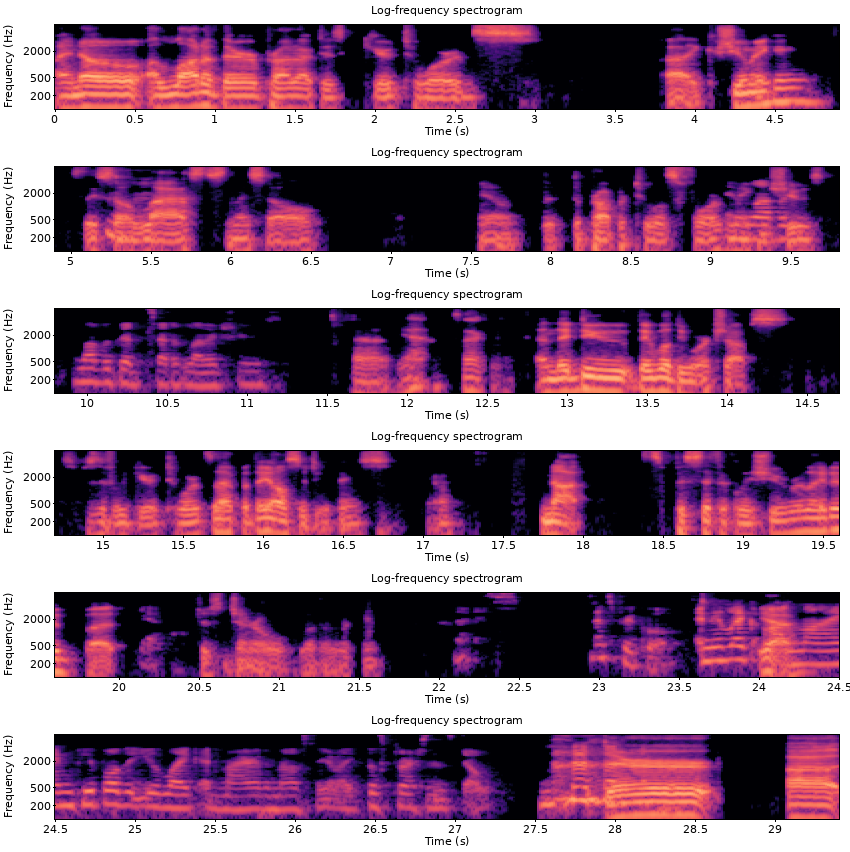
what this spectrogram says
I know a lot of their product is geared towards uh, like shoemaking. So they sell Mhm. lasts and they sell, you know, the, the proper tools for I making love shoes. Love a good set of leather shoes. Uh, yeah, exactly. And they do they will do workshops specifically geared towards that, but they also do things, you know, not specifically shoe related, but Yeah. just general leatherworking. Nice. That's pretty cool. Any like Yeah. online people that you like admire the most that you're like, this person's dope. There, uh,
